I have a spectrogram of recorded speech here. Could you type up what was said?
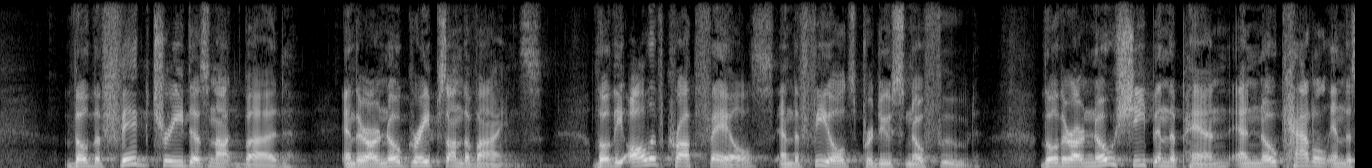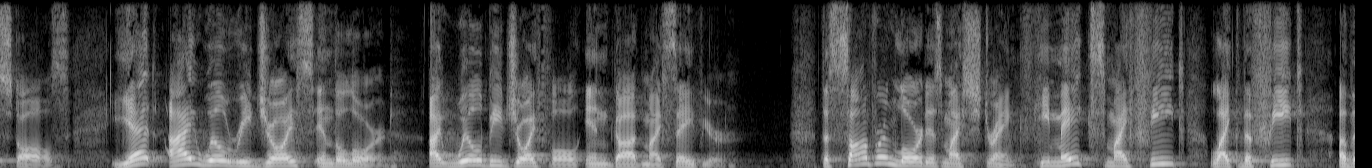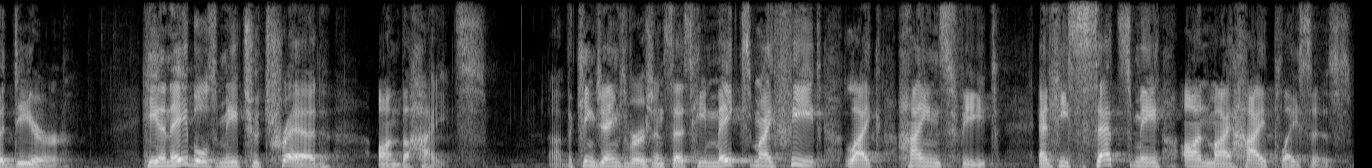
Though the fig tree does not bud, and there are no grapes on the vines, though the olive crop fails, and the fields produce no food, though there are no sheep in the pen, and no cattle in the stalls, yet I will rejoice in the Lord. I will be joyful in God my Savior. The sovereign Lord is my strength. He makes my feet like the feet of a deer. He enables me to tread on the heights. Uh, the King James Version says, He makes my feet like hinds' feet, and He sets me on my high places.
